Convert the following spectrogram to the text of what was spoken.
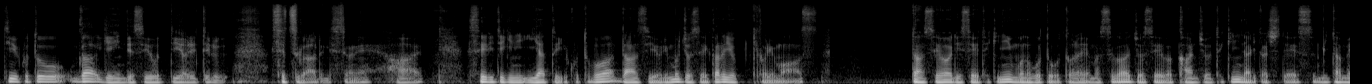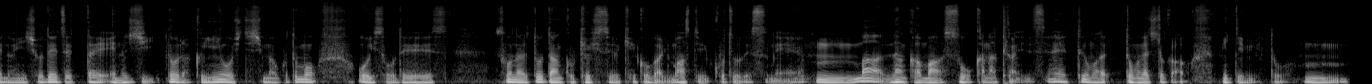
っていうことが原因ですよって言われてる説があるんですよね。はい。生理的に嫌という言葉は男性よりも女性からよく聞かれます。男性は理性的に物事を捉えますが女性は感情的になりがちです。見た目の印象で絶対 NG の烙印をしてしまうことも多いそうです。そうなると断固拒否する傾向がありますということですね。うん。まあなんかまあそうかなって感じですね。友達とかを見てみると。うん。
